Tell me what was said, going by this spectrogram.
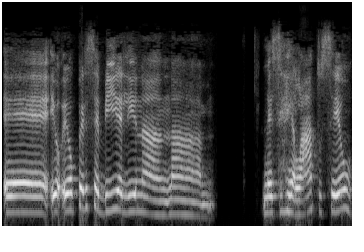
É, eu, eu, percebi ali na, na, nesse relato seu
